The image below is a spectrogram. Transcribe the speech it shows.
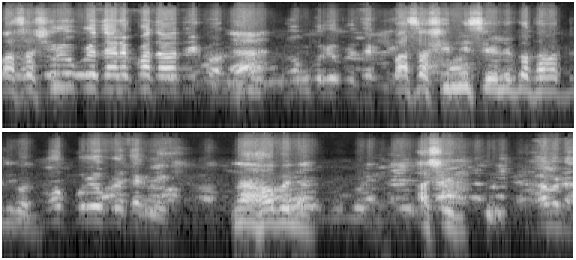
পাঁচাশি নব্বুরের উপরে কথাবার্তা কর। হ্যাঁ? নিচে হলে কথাবার্তা কর। উপরে থাকলে। না হবে না। আসেন হবে না।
